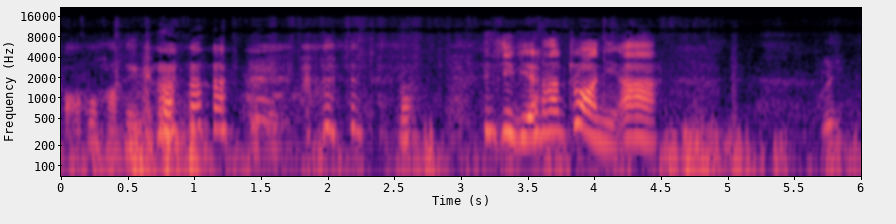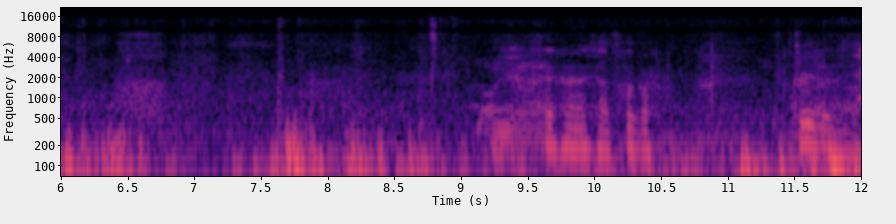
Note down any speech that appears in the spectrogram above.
保护好黑客，你别让它撞你啊！回去。咬你了。黑客的小土狗追着人家。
